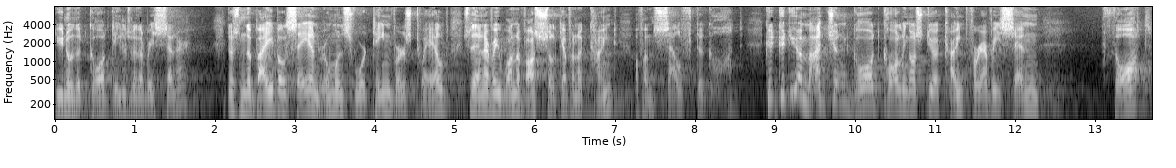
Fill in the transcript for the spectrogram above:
Do you know that God deals with every sinner? Doesn't the Bible say in Romans 14, verse 12, so then every one of us shall give an account of himself to God? Could, could you imagine God calling us to account for every sin, thought,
